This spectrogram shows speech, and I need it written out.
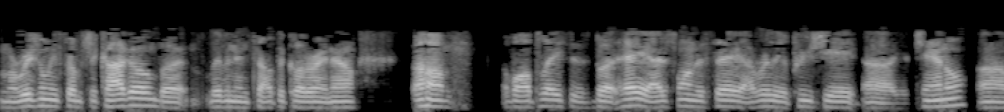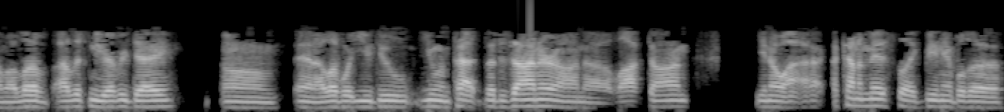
I'm originally from Chicago, but living in South Dakota right now, um, of all places. But hey, I just wanted to say I really appreciate uh, your channel. Um, I love, I listen to you every day, um, and I love what you do. You and Pat, the designer, on uh, Locked On. You know, I I kind of miss like being able to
